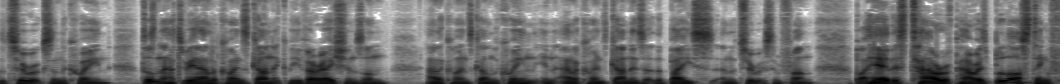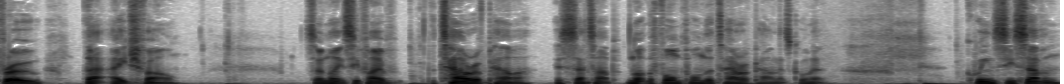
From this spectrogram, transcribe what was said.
the two rooks and the queen. It doesn't have to be Alekhine's gun, it could be variations on Alekhine's gun. The queen in Alekhine's gun is at the base and the two rooks in front. But here, this tower of power is blasting through that H file. So knight c5, the tower of power is set up. Not the thorn pawn, the tower of power, let's call it. Queen c7,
